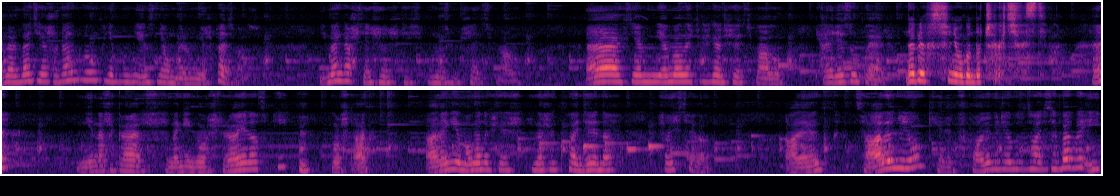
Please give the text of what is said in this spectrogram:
Ale znacie, że ten grup nie, nie istniałby również bez was. I mega się cieszyć mózg festiwalu. Ach, nie, nie mogę czekać festiwalu. Ale super. Nagle się nie mogą doczekać festiwal. He? Nie narzekasz na niego jednostki? Hmm. Może tak. Ale nie mogę doczekać naszych kładzie na festiwal. Ale cały dniu, kiedy w szkole będziemy pracować zabawę i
